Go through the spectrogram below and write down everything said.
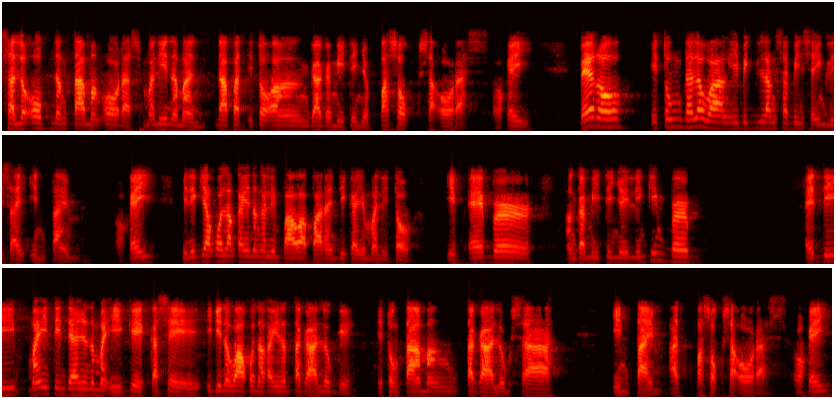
sa loob ng tamang oras. Mali naman. Dapat ito ang gagamitin nyo. Pasok sa oras. Okay? Pero, itong dalawa, ang ibig lang sabihin sa English ay in time. Okay? Binigyan ko lang kayo ng halimbawa para hindi kayo malito. If ever ang gamitin nyo yung linking verb, edi maintindihan nyo na maigi kasi iginawa ko na kayo ng Tagalog eh. Itong tamang Tagalog sa in time at pasok sa oras. Okay?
